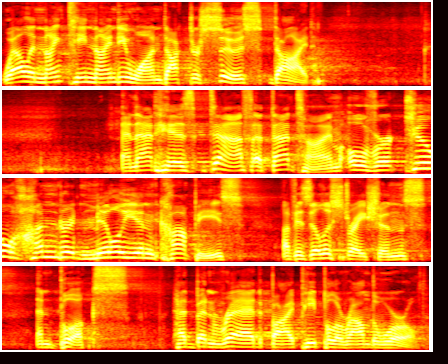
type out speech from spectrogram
Well, in 1991, Dr. Seuss died. And at his death, at that time, over 200 million copies of his illustrations and books had been read by people around the world.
